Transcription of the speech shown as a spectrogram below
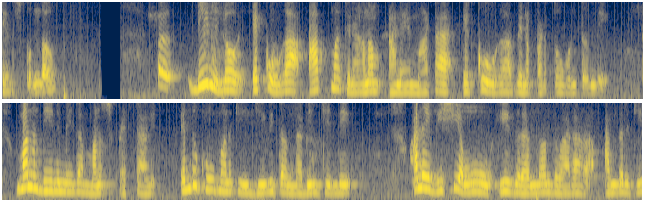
తెలుసుకుందాం. దీనిలో ఎక్కువగా ఆత్మజ్ఞానం అనే మాట ఎక్కువగా వినపడుతూ ఉంటుంది. మనం దీని మీద మనసు పెట్టాలి. ఎందుకు మనకి జీవితం లభించింది? అనే విషయము ఈ గ్రంథం ద్వారా అందరికీ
